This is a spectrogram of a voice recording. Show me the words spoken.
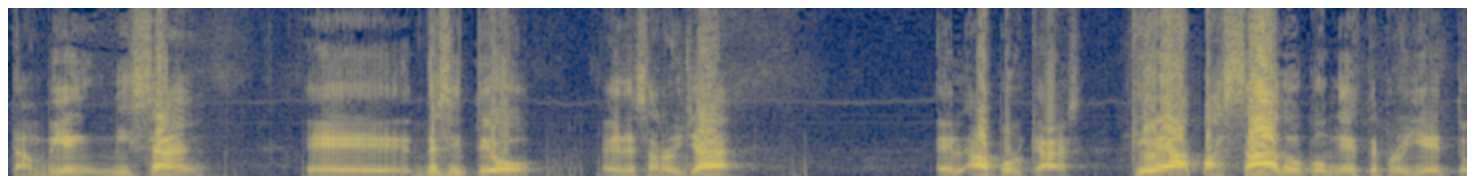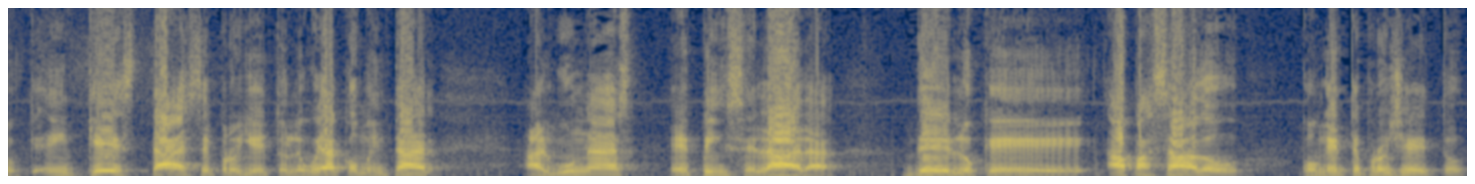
También Nissan eh, desistió desarrollar el Apple Cars. ¿Qué ha pasado con este proyecto? ¿En qué está ese proyecto? Le voy a comentar algunas eh, pinceladas de lo que ha pasado con este proyecto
